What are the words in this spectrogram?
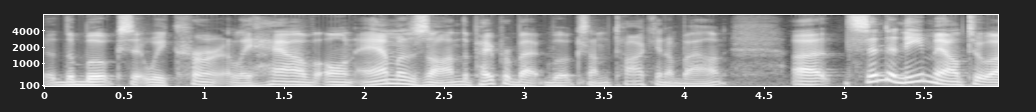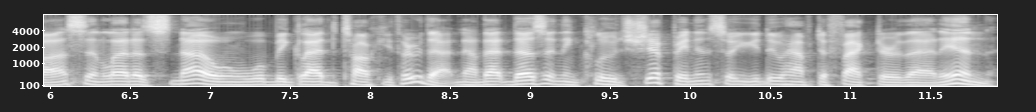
the books that we currently have on Amazon, the paperback books I'm talking about, uh, send an email to us and let us know, and we'll be glad to talk you through that. Now, that doesn't include shipping, and so you do have to factor that in.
